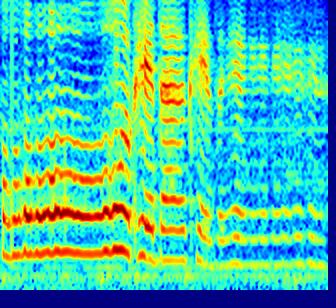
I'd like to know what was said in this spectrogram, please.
Oh, okay, that, okay, okay, okay, okay, okay,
